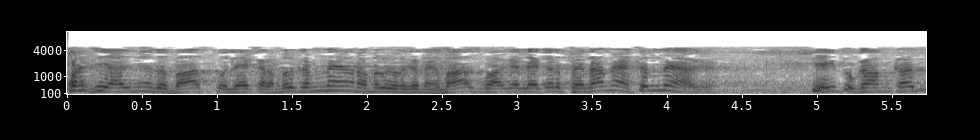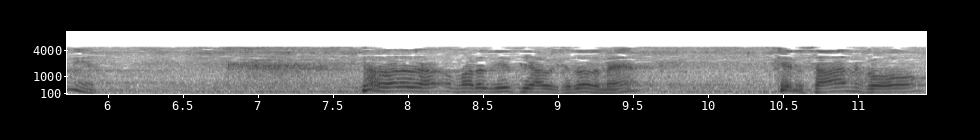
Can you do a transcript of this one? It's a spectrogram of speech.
ایسی آدمی تو بات کو لے کر عمل کرنا ہے اور عمل کرنے کے بعد کو آگے لے کر پھیلانا ہے، چلنا ہے آگے۔ یہی تو کام کا آدمی ہے۔ ہمارا یہ تھی آپ خدمت میں کہ انسان کو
